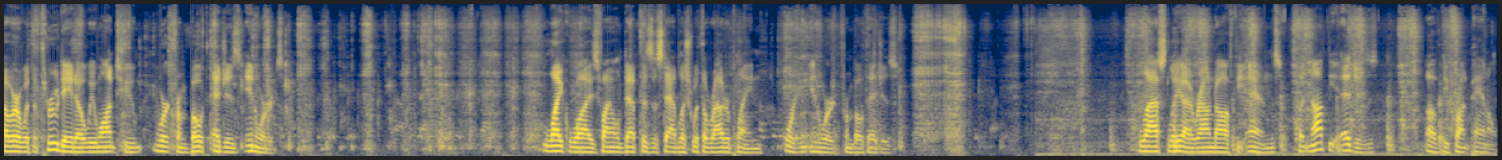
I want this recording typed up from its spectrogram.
However, with the through dado, we want to work from both edges inwards. Likewise, final depth is established with the router plane, working inward from both edges. Lastly, I round off the ends, but not the edges, of the front panel.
